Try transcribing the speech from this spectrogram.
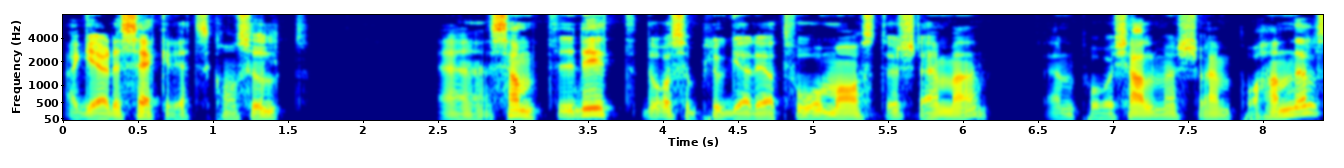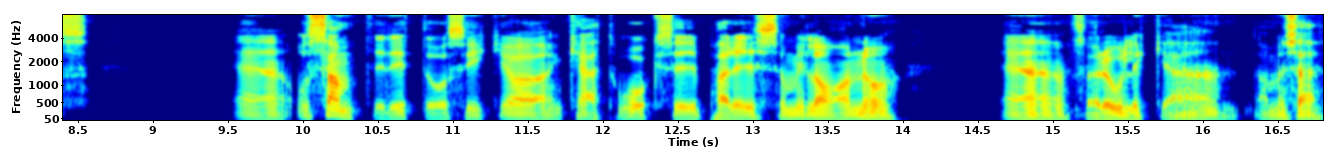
agerade säkerhetskonsult. Samtidigt då så pluggade jag två masters där hemma, en på Chalmers och en på Handels. Eh, och samtidigt då så gick jag catwalks i Paris och Milano eh, för olika ja, men så här,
